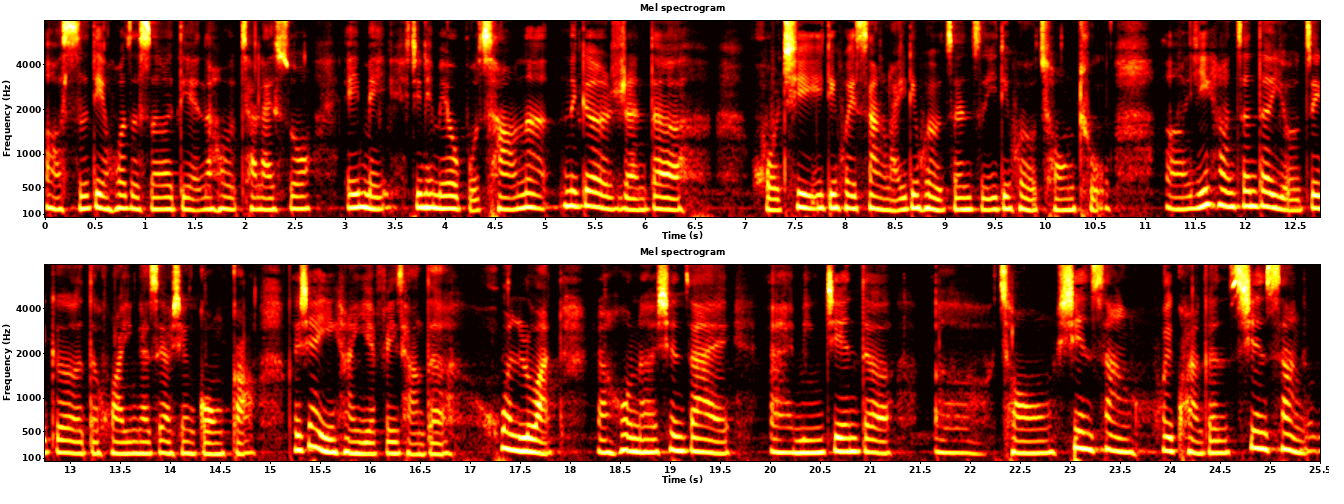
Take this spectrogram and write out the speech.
呃十点或者十二点，然后才来说，诶，没今天没有补钞，那那个人的火气一定会上来，一定会有争执，一定会有冲突。呃，银行真的有这个的话，应该是要先公告。可现在银行也非常的混乱，然后呢，现在。哎，民间的呃，从线上汇款跟线上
